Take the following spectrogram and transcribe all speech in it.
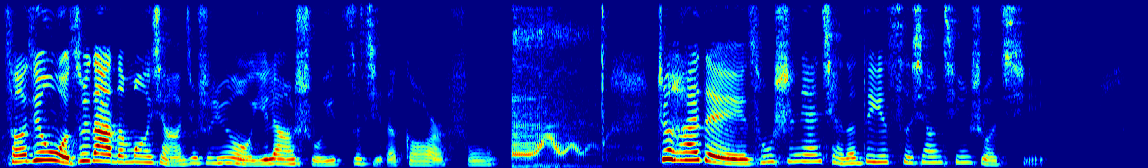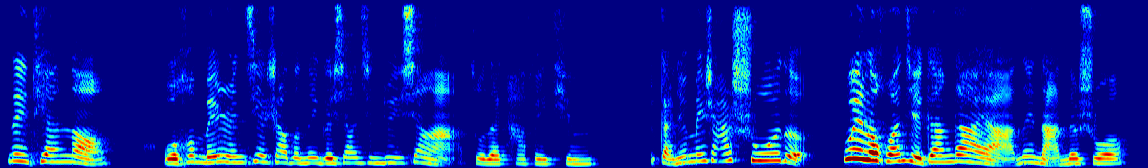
曾经我最大的梦想就是拥有一辆属于自己的高尔夫，这还得从十年前的第一次相亲说起。那天呢，我和媒人介绍的那个相亲对象啊，坐在咖啡厅，就感觉没啥说的。为了缓解尴尬呀，那男的说：“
